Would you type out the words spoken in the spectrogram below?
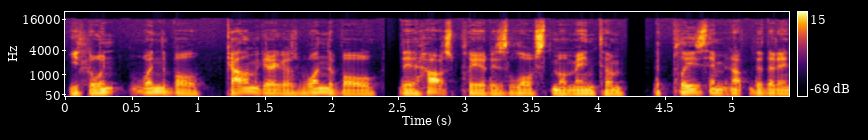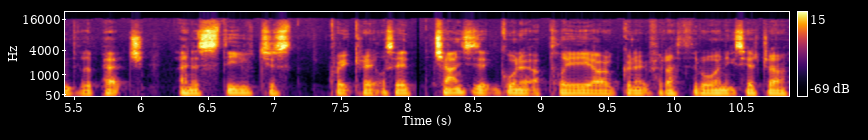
you don't win the ball. Callum McGregor's won the ball. The Hearts player has lost the momentum. The plays them up the other end of the pitch. And as Steve just quite correctly said, chances at going out of play or going out for a throw in, etc.,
